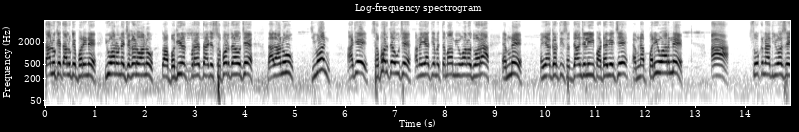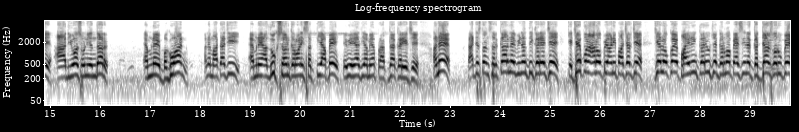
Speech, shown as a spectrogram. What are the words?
તાલુકે તાલુકે ફરીને યુવાનોને જગાડવાનો. તો આ ભગીરથ પ્રયત્ન આજે સફળ થયો છે. દાદાનું જીવન આજે સફળ થયું છે. અને અહીંયાથી અમે તમામ યુવાનો દ્વારા એમને અહીંયા આગળથી શ્રદ્ધાંજલિ પાઠવીએ છીએ. એમના પરિવારને આ શોકના દિવસે, આ દિવસોની અંદર એમને ભગવાન અને માતાજી એમને આ દુઃખ સહન કરવાની શક્તિ આપે એવી અહીંયાથી અમે પ્રાર્થના કરીએ છીએ. અને રાજસ્થાન સરકારને વિનંતી કરીએ છીએ કે જે પણ આરોપીઓ આની પાછળ છે, જે લોકોએ ફાયરિંગ કર્યું છે, ઘરમાં બેસીને ગજ્જાર સ્વરૂપે,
